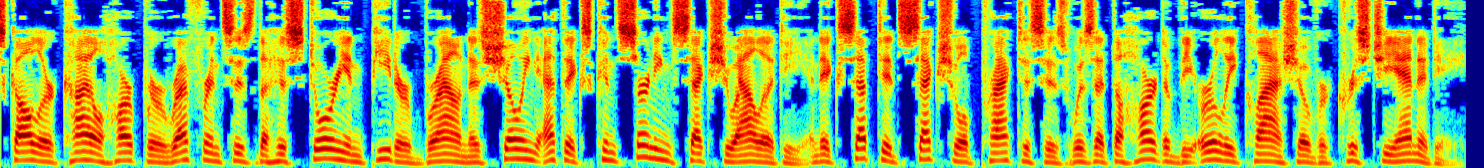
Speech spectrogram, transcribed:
scholar Kyle Harper references the historian Peter Brown as showing ethics concerning sexuality and accepted sexual practices was at the heart of the early clash over Christianity's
